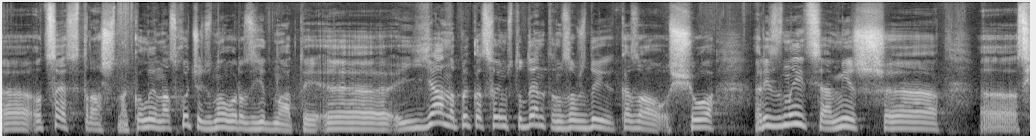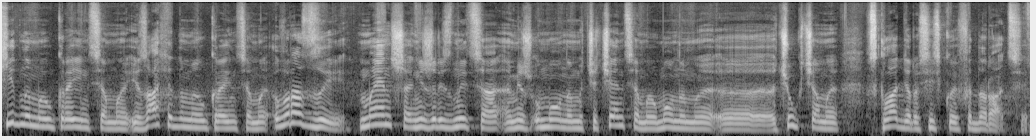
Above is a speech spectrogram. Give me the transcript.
Е, Оце страшно, коли нас хочуть знову роз'єднати. Я, наприклад, своїм студентам завжди казав, що різниця між східними українцями і західними українцями в рази менша, ніж різниця між умовними чеченцями, умовними е, чукчами в складі Російської Федерації.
